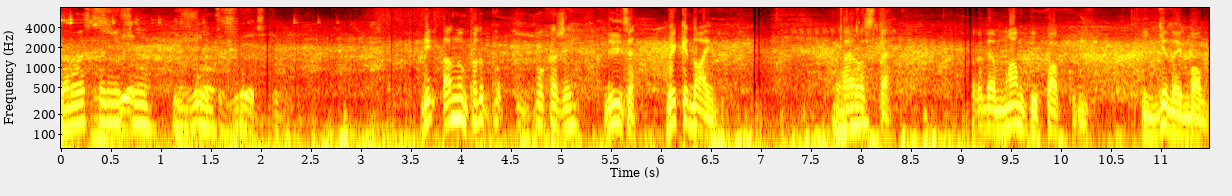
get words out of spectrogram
Карась, звісно. Ді- А ну, по- по- покажи. Дивіться, викидаємо. Хай росте. Прийде мамку і папку. І діда і бабу.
